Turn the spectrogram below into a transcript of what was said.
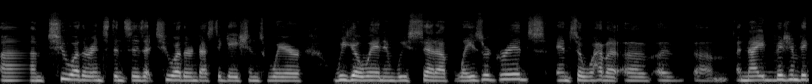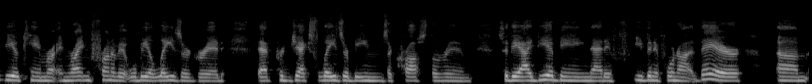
um, two other instances at two other investigations where we go in and we set up laser grids, and so we'll have a a, a, um, a night vision video camera, and right in front of it will be a laser grid that projects laser beams across the room. So the idea being that if even if we're not there, um,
